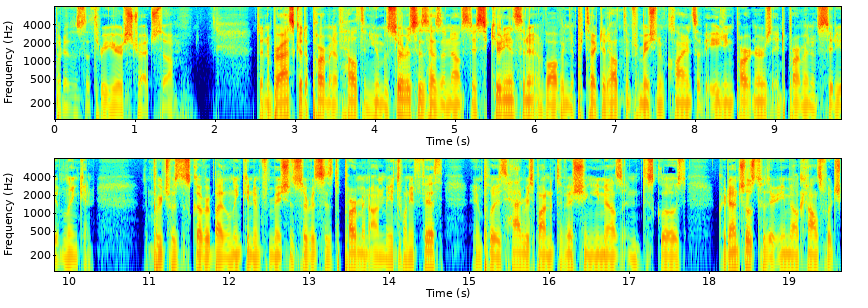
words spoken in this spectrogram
but it was a three-year stretch. So, the Nebraska Department of Health and Human Services has announced a security incident involving the protected health information of clients of aging partners, a department of City of Lincoln. The breach was discovered by the Lincoln Information Services Department on May 25th. Employees had responded to phishing emails and disclosed credentials to their email accounts, which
